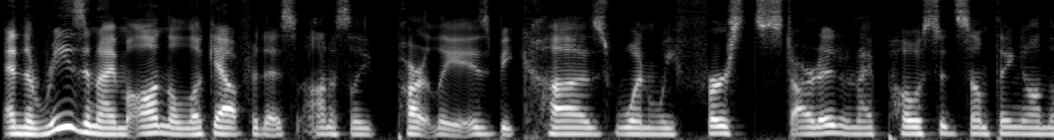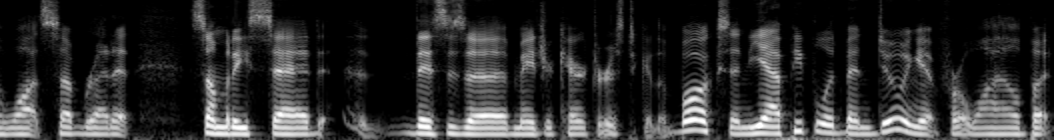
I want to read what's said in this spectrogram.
And the reason I'm on the lookout for this, honestly, partly is because when we first started and I posted something on the WoT subreddit, somebody said uh, this is a major characteristic of the books. And yeah, people had been doing it for a while, but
